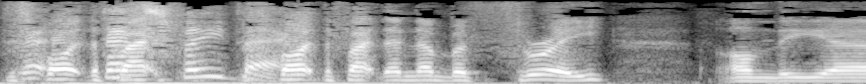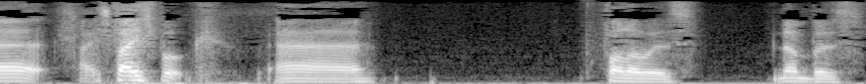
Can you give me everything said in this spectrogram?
Despite the that's fact, feedback. despite the fact they're number three on the, uh, Facebook. Facebook, uh, followers numbers.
